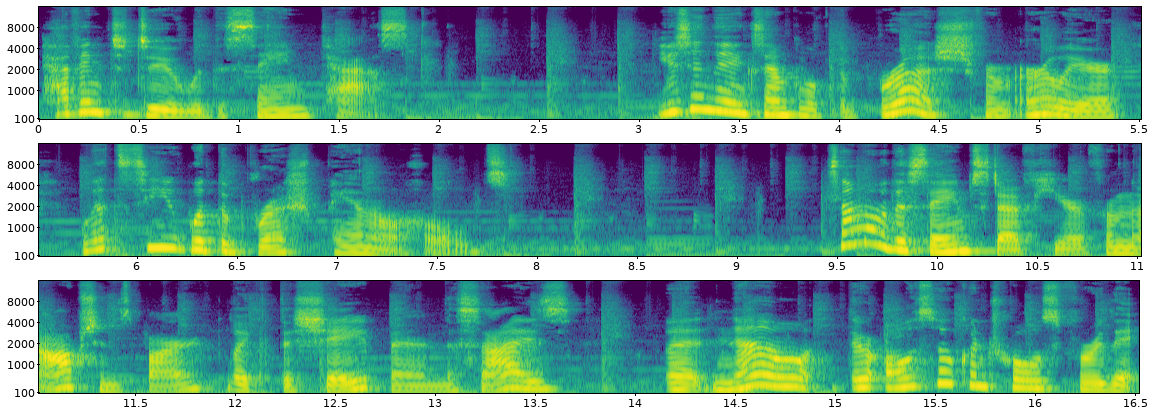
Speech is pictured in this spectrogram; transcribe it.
having to do with the same task. Using the example of the brush from earlier, let's see what the brush panel holds. Some of the same stuff here from the options bar, like the shape and the size, but now there are also controls for the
